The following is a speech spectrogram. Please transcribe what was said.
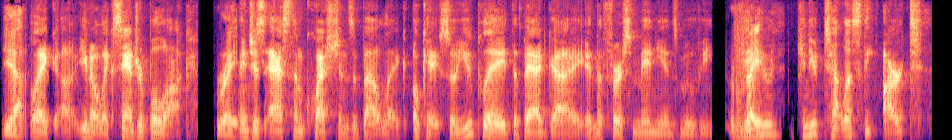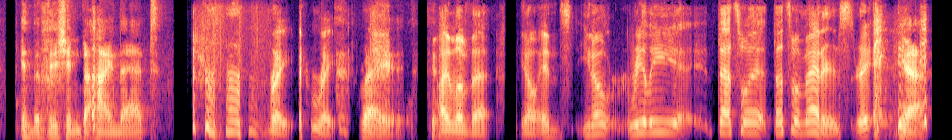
Yeah, like uh, you know like Sandra Bullock right. and just ask them questions about like okay, so you played the bad guy in the first Minions movie. Can right. you can you tell us the art and the vision behind that? right. Right. Right. I love that. You know, and you know, really that's what that's what matters, right? Yeah.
